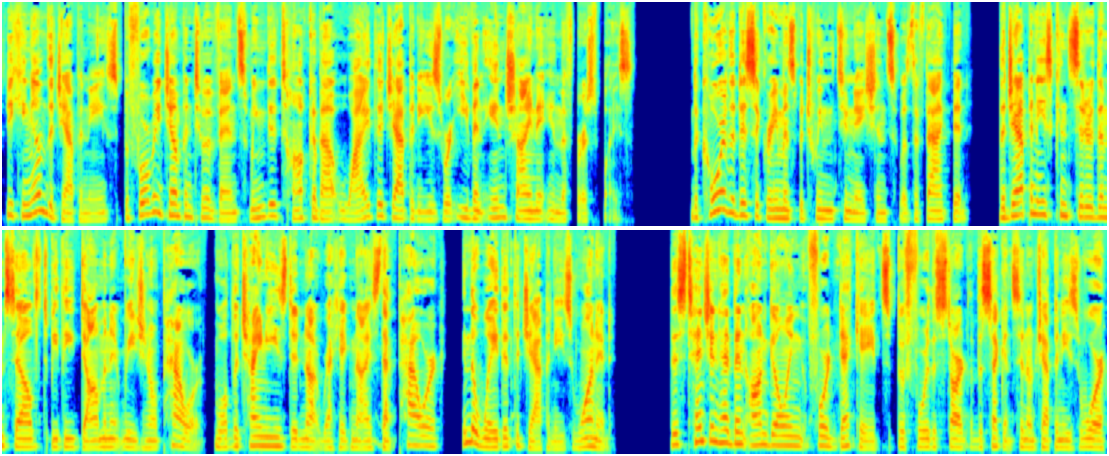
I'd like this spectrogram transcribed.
Speaking of the Japanese, before we jump into events, we need to talk about why the Japanese were even in China in the first place. The core of the disagreements between the two nations was the fact that the Japanese considered themselves to be the dominant regional power, while the Chinese did not recognize that power in the way that the Japanese wanted. This tension had been ongoing for decades before the start of the Second Sino Japanese War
